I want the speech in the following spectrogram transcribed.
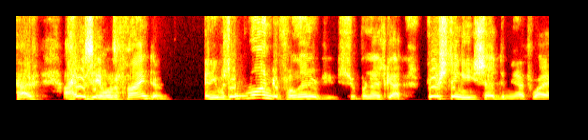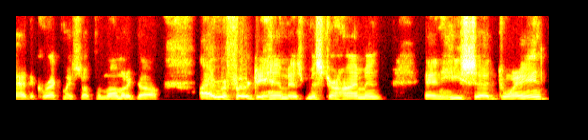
I, I was able to find him. And he was a wonderful interview, super nice guy. First thing he said to me, that's why I had to correct myself a moment ago. I referred to him as Mr. Hyman, and he said, Dwayne,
